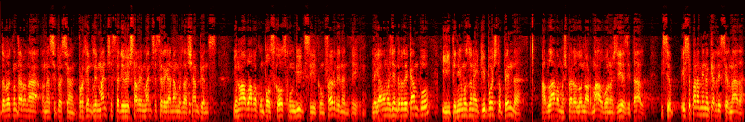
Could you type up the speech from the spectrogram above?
Te voy a contar una, una, situación. Por ejemplo, en Manchester, yo estaba en Manchester, ganamos la Champions. Yo no hablaba con Paul Scholes, con Giggs y con Ferdinand. llegábamos dentro de campo y teníamos un equipo estupenda. Hablábamos para lo normal, buenos días y tal. Eso, eso para mí no quiere decir nada.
